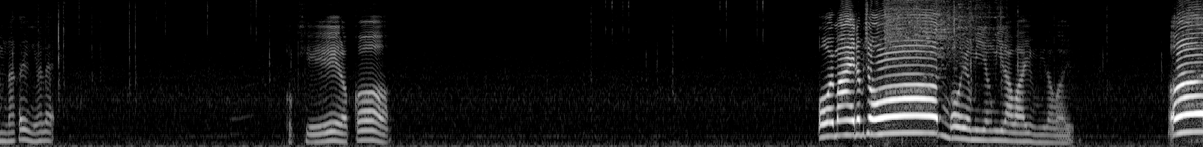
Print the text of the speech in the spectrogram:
ำนะก็อย่างเงี้ยแหละ โอเคแล้วก็ โอ้ยไม่ท่านผู้ชม โอ้ยยังมียังมีลาวายังมีลาวาอยู่เอ้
